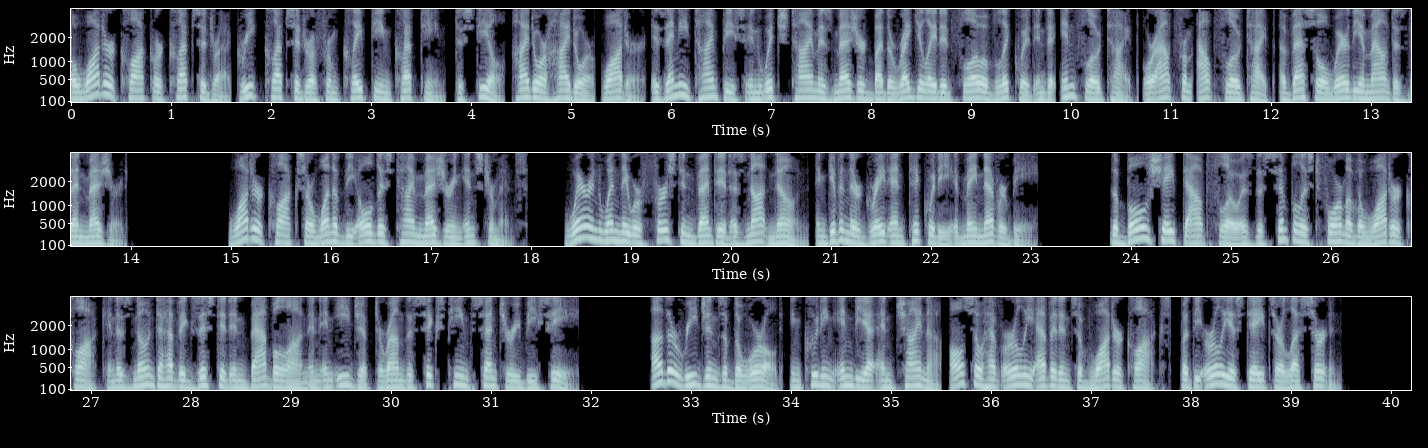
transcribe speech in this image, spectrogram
A water clock or clepsydra Greek clepsydra from kleptein kleptein, to steal, hydor hydor, water is any timepiece in which time is measured by the regulated flow of liquid into inflow type or out from outflow type a vessel where the amount is then measured. Water clocks are one of the oldest time measuring instruments. Where and when they were first invented is not known, and given their great antiquity it may never be. The bowl-shaped outflow is the simplest form of a water clock and is known to have existed in Babylon and in Egypt around the 16th century BC. Other regions of the world, including India and China, also have early evidence of water clocks, but the earliest dates are less certain.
